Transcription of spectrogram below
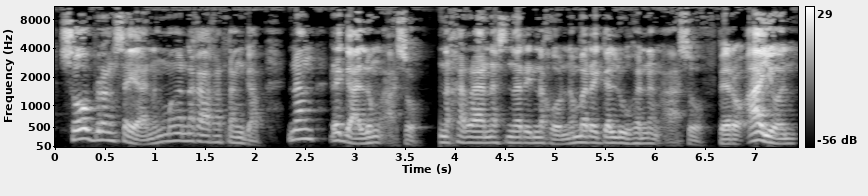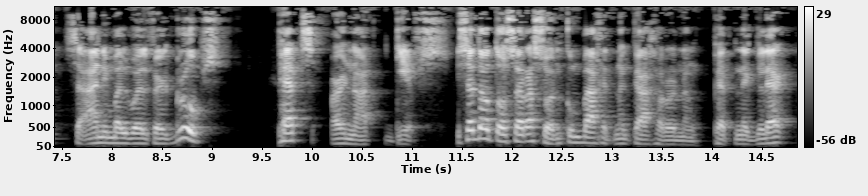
sobrang saya ng mga nakakatanggap ng regalong aso. Nakaranas na rin ako na maregaluhan ng aso. Pero ayon sa animal welfare groups, pets are not gifts. Isa daw to sa rason kung bakit nagkakaroon ng pet neglect,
